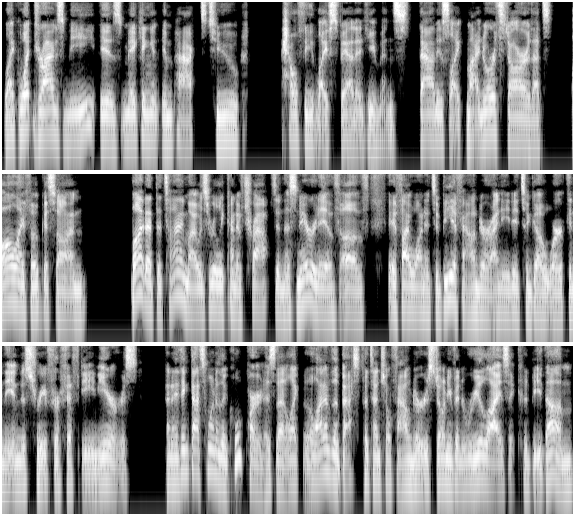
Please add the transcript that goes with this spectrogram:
Like what drives me is making an impact to healthy lifespan in humans. That is like my North Star. That's all I focus on. But at the time, I was really kind of trapped in this narrative of if I wanted to be a founder, I needed to go work in the industry for 15 years. And I think that's one of the cool part is that like a lot of the best potential founders don't even realize it could be them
